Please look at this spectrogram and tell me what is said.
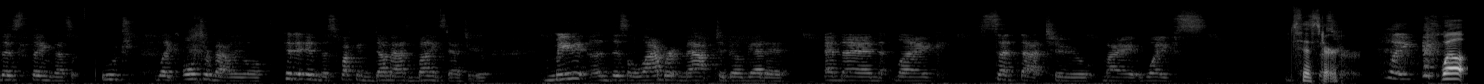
this thing that's ult- like ultra valuable, hid it in this fucking dumbass bunny statue, made it uh, this elaborate map to go get it, and then like sent that to my wife's Sister. sister. Like, Well,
